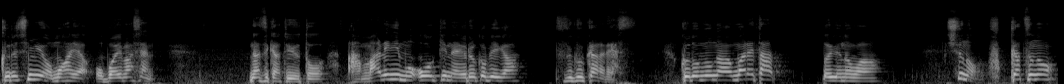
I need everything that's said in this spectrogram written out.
苦しみをもはや覚えません。なぜかというとあまりにも大きな喜びが続くからです。子供が生まれたというのは主の復活の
